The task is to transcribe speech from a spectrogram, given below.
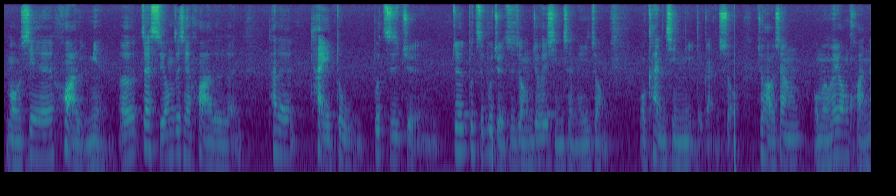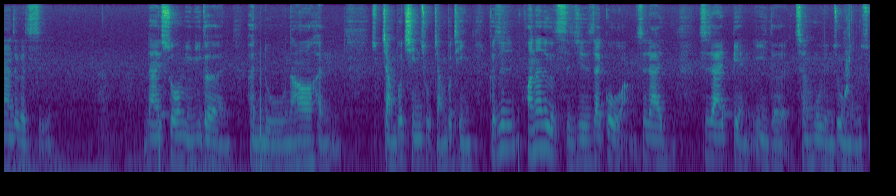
某些话里面，而在使用这些话的人，他的态度不知觉，就是不知不觉之中就会形成了一种我看清你的感受。就好像我们会用“还那”这个词来说明一个人很鲁，然后很讲不清楚、讲不听。可是“还那”这个词，其实在过往是在是在贬义的称呼原住民族。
